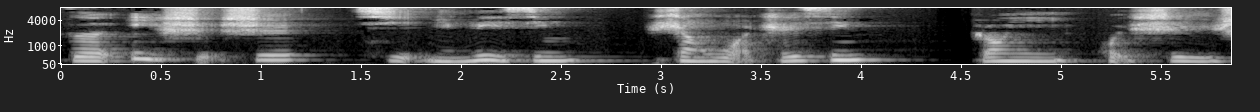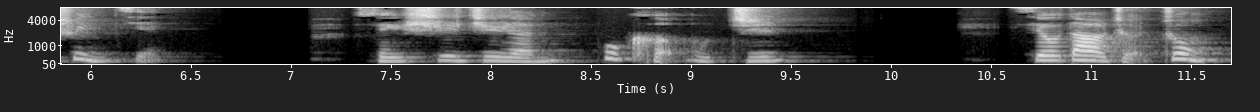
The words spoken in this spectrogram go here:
则易使师起名利心，生我之心，容易毁师于瞬间。随师之人不可不知。修道者众，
